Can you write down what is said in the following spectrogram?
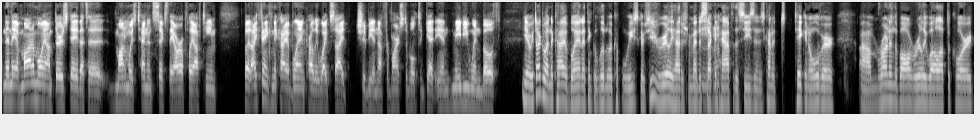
and then they have Monomoy on Thursday. That's a Monomoy's ten and six. They are a playoff team, but I think Nikaya Bland, Carly Whiteside should be enough for Barnstable to get in. Maybe win both. Yeah, we talked about Nakaya Bland. I think a little a couple weeks ago. She's really had a tremendous second Mhm. half of the season. Has kind of t- taken over, um, running the ball really well up the court.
